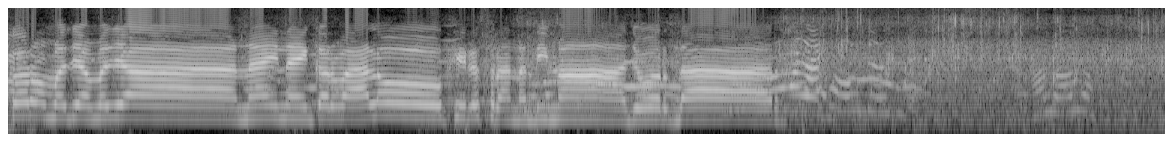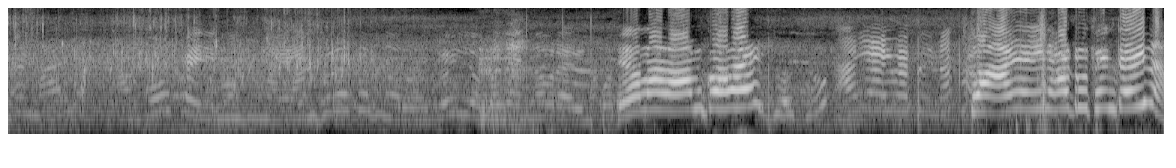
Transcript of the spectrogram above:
કરો મજા મજા. નાઈ નાઈ કરવા. હાલો, ખીરસરા નદીમાં, જોરદાર. એલા આમ કહે તો અહીંયા ઈને હાટું થઈને જાય ને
